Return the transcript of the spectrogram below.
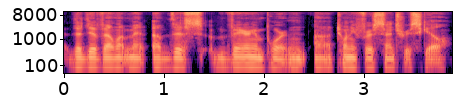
the development of this very important uh, 21st century skill.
